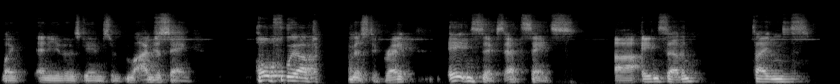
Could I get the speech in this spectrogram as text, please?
Like any of those games. I'm just saying. Hopefully optimistic. Right. Eight and six at Saints. Uh, eight and seven. Titans.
